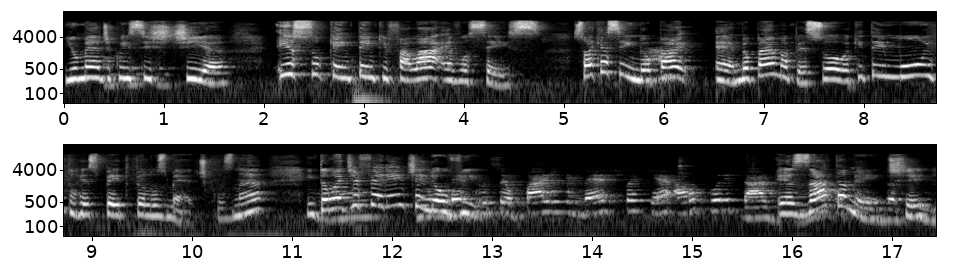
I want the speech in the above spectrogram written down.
E o médico insistia: Isso quem tem que falar é vocês. Só que assim, meu pai é, meu pai é uma pessoa que tem muito respeito pelos médicos, né? Então é diferente ele ouvir. O seu pai é médico é que é a autoridade. Exatamente.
